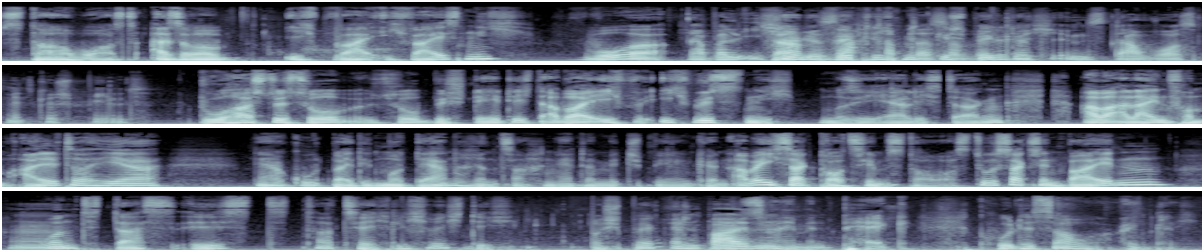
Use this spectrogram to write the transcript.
Star Wars. Also ich, ich weiß nicht, wo er. Ja, weil ich ja gesagt habe, dass er wirklich in Star Wars mitgespielt. Du hast es so, so bestätigt, aber ich, ich wüsste nicht, muss ich ehrlich sagen. Aber allein vom Alter her, ja gut, bei den moderneren Sachen hätte er mitspielen können. Aber ich sag trotzdem Star Wars. Du sagst in beiden mhm. und das ist tatsächlich richtig. Respekt. In beiden. Simon Peck. Coole Sau eigentlich.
